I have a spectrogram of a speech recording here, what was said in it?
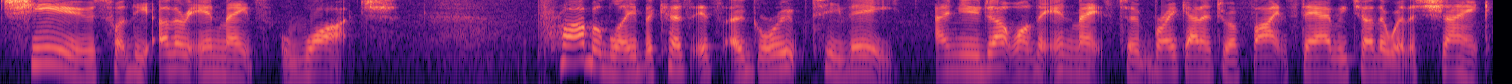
choose what the other inmates watch. Probably because it's a group TV. and you don't want the inmates to break out into a fight and stab each other with a shank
